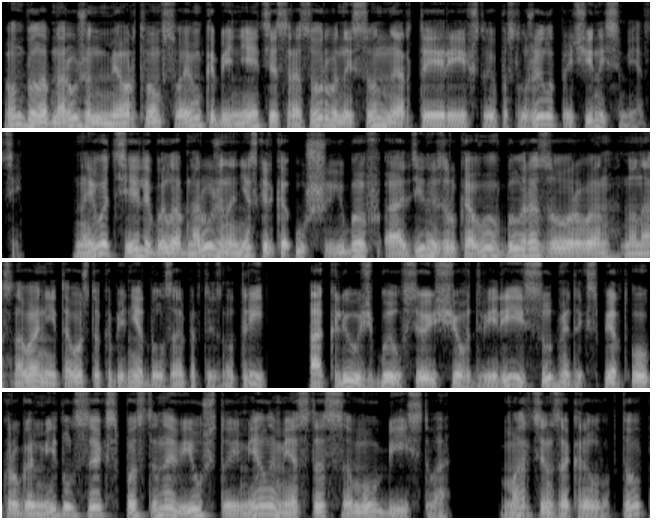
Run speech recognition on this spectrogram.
Он был обнаружен мертвым в своем кабинете с разорванной сонной артерией, что и послужило причиной смерти. На его теле было обнаружено несколько ушибов, а один из рукавов был разорван, но на основании того, что кабинет был заперт изнутри, а ключ был все еще в двери, судмедэксперт округа Мидлсекс постановил, что имело место самоубийство. Мартин закрыл лаптоп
